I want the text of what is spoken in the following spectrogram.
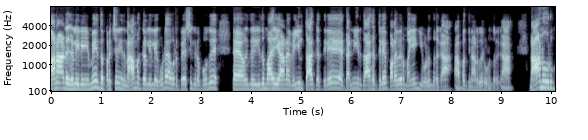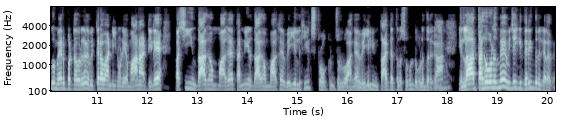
மாநாடுகளிலேயுமே இந்த பிரச்சனை இந்த நாமக்கல்லிலே கூட அவர் பேசுகிற போது இது இது மாதிரியான வெயில் தாக்கத்திலே தண்ணீர் தாக்கத்திலே பல பேர் மயங்கி விழுந்திருக்கான். நாற்பத்தி நாலு பேர் விழுந்திருக்கான். நானூறுக்கும் மேற்பட்டவர்கள் விக்கிரவாண்டியினுடைய மாநாட்டிலே பசியின் தாகமாக தண்ணீர் தாகமாக வெயில் ஹீட் ஸ்ட்ரோக்குன்னு சொல்லுவாங்க. வெயிலின் தாக்கத்தில் சுருண்டு விழுந்திருக்கான். எல்லா தகவலுமே விஜய்க்கு தெரிந்திருக்கிறது.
